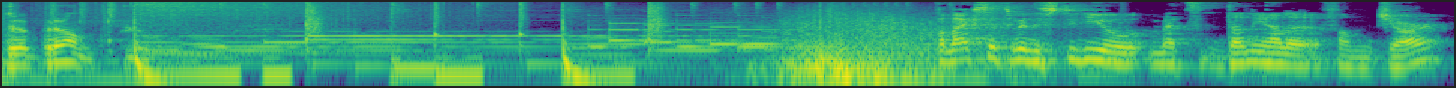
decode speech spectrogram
De brandploeg. Vandaag zitten we in de studio met Danielle van Jar.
